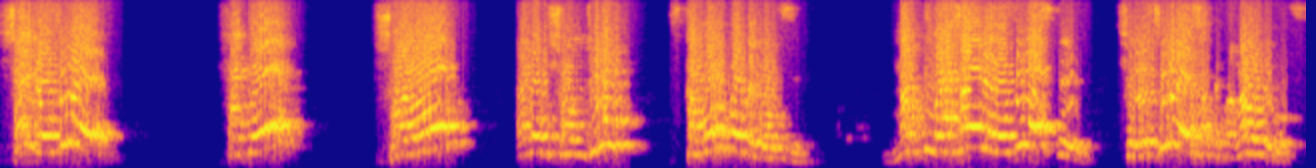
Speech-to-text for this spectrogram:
সেই রসুলের সাথে সরব এবং সংযোগ স্থাপন করতে বলছি। মাতৃভাষায় যে রসুল আসছে, সে রসুলের সাথে ফানা হতে বলছে।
